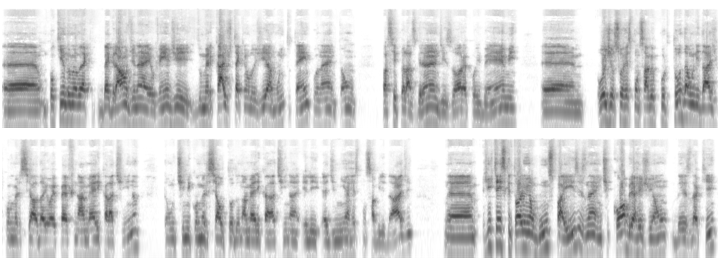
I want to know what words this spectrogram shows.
É, um pouquinho do meu background, né? Eu venho de, do mercado de tecnologia há muito tempo, né? Então, passei pelas grandes, Oracle, IBM. É, Hoje eu sou responsável por toda a unidade comercial da UiPath na América Latina. Então, o time comercial todo na América Latina ele é de minha responsabilidade. É, a gente tem escritório em alguns países, né? A gente cobre a região desde aqui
